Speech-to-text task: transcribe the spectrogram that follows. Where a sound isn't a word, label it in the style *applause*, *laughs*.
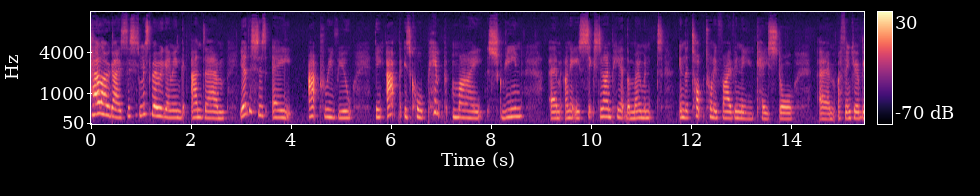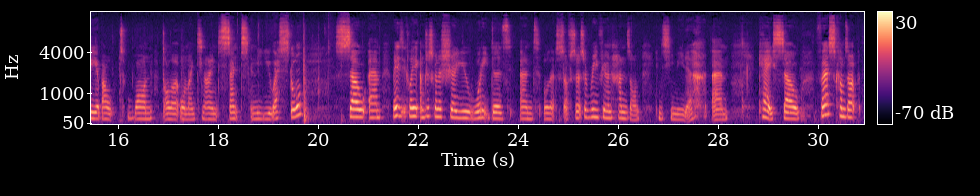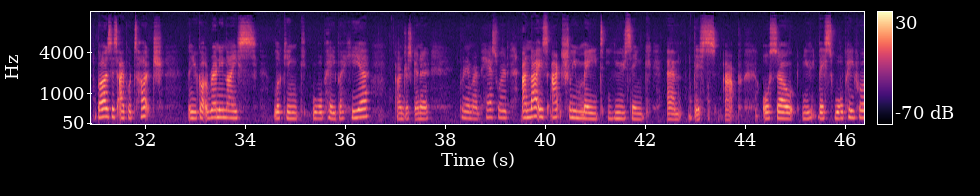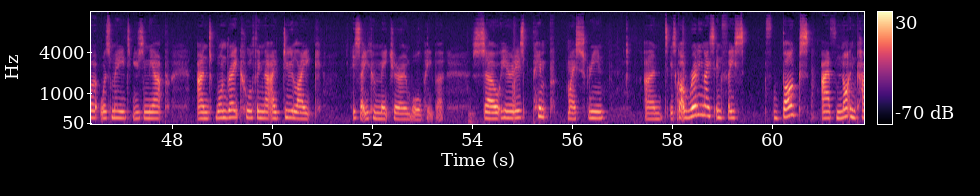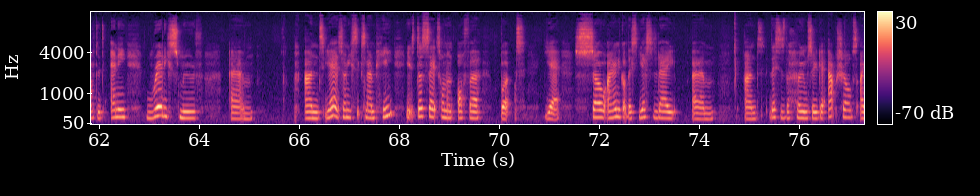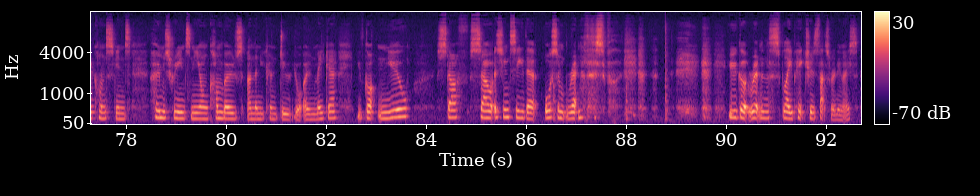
Hello guys, this is Mr. BoBo Gaming and um, yeah this is a app review. The app is called Pimp My Screen um, and it is 69p at the moment in the top 25 in the UK store. Um, I think it'll be about $1 or 99 cents in the US store. So um, basically I'm just going to show you what it does and all that stuff. So it's a review and hands-on. You can see me there. *laughs* Um, Okay, so first comes up Buzz's iPod Touch, and you've got a really nice looking wallpaper here. I'm just gonna put in my password, and that is actually made using um, this app. Also, you, this wallpaper was made using the app, and one very cool thing that I do like is that you can make your own wallpaper. So here it is, Pimp My Screen and it's got a really nice interface. Bugs, I've not encountered any. Really smooth. Um, and yeah, it's only 69p. It does say it's on an offer, but yeah. So I only got this yesterday. Um, and this is the home. So you get app shelves, icon skins, home screens, neon combos, and then you can do your own maker. You've got new stuff. So as you can see, the awesome *laughs* retina display. You got retina display pictures. That's really nice.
